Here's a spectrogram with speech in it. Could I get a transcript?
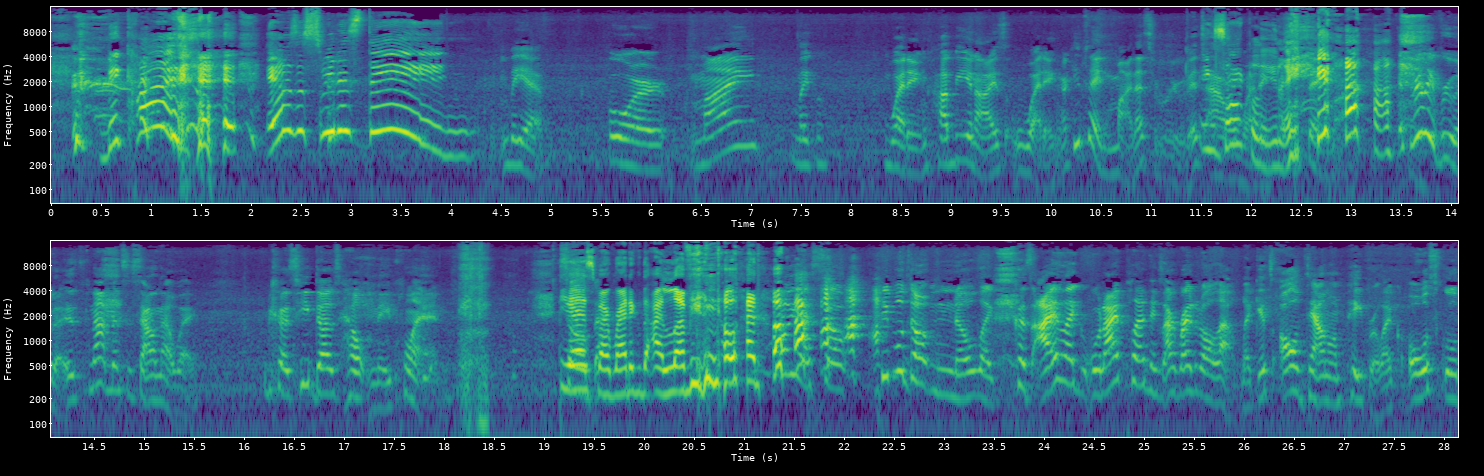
because it was the sweetest thing. But yeah, for my like wedding, hubby and I's wedding. I keep saying my. That's rude. It's Exactly, wedding. I keep saying like- It's really rude. It's not meant to sound that way because he does help me plan. yes, that- by writing the "I love you" note. oh yeah, so people don't know like because I like when I plan things, I write it all out. Like it's all down on paper, like old school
